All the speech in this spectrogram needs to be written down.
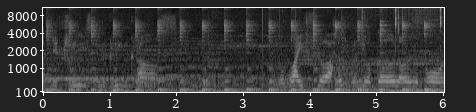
Lovely trees and the green grass, your wife, your husband, your girl, or your boy.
